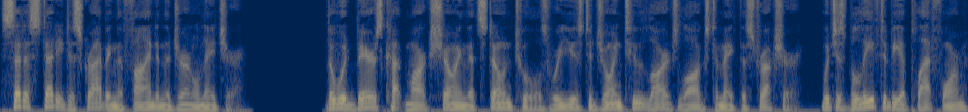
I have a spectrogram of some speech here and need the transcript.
said a study describing the find in the journal Nature. The wood bears cut marks showing that stone tools were used to join two large logs to make the structure, which is believed to be a platform,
